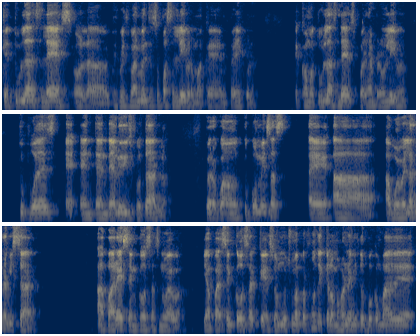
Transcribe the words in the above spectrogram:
que tú las lees, o la, que principalmente eso pasa en libro más que en película. Que Como tú las lees, por ejemplo, en un libro, tú puedes eh, entenderlo y disfrutarlo. Pero cuando tú comienzas eh, a, a volverla a revisar, aparecen cosas nuevas y aparecen cosas que son mucho más profundas y que a lo mejor necesitan un poco más de,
